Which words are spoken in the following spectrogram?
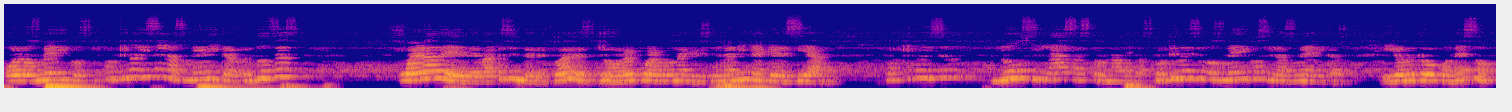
O los médicos, ¿y por qué no dicen las médicas? Entonces, fuera de debates intelectuales, yo recuerdo una Cristina Niña que decía, ¿por qué no dicen los y las astronautas? ¿Por qué no dicen los médicos y las médicas? Y yo me quedo con eso.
